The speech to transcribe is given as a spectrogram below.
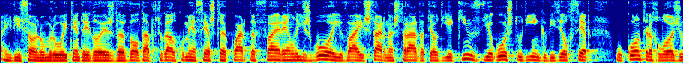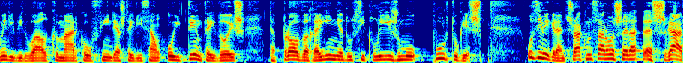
A edição número 82 da Volta a Portugal começa esta quarta-feira em Lisboa e vai estar na estrada até o dia 15 de agosto, o dia em que Viseu recebe o contrarrelógio individual que marca o fim desta edição 82 da prova rainha do ciclismo português. Os imigrantes já começaram a, chegar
